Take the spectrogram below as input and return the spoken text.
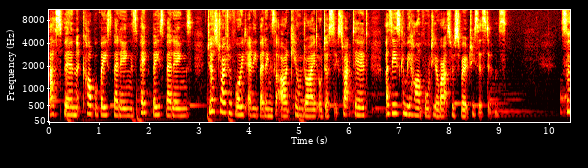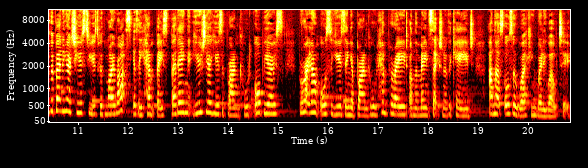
aspen, cardboard-based beddings, paper-based beddings. Just try to avoid any beddings that aren't kiln dried or dust extracted, as these can be harmful to your rat's respiratory systems. So the bedding I choose to use with my rats is a hemp-based bedding. Usually I use a brand called Aubiose, but right now I'm also using a brand called Hemparade on the main section of the cage, and that's also working really well too.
